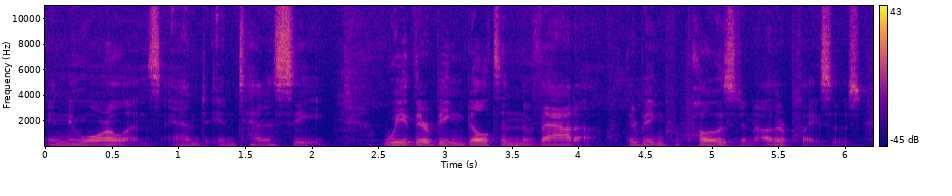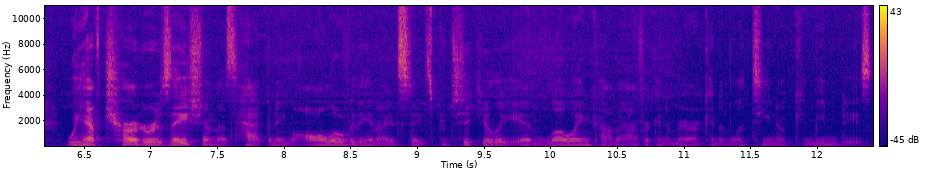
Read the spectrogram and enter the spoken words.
in New Orleans and in Tennessee. We, they're being built in Nevada. They're being proposed in other places. We have charterization that's happening all over the United States, particularly in low income African American and Latino communities.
